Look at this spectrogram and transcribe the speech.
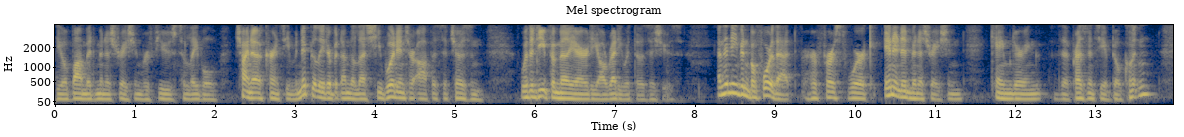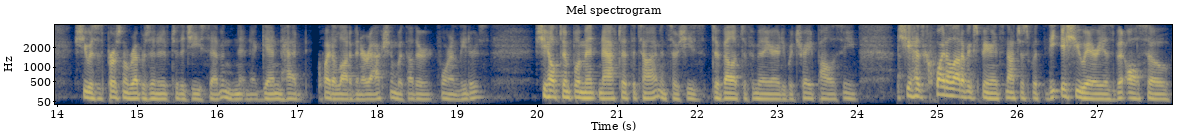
the Obama administration refused to label China a currency manipulator, but nonetheless, she would enter office if chosen with a deep familiarity already with those issues. And then, even before that, her first work in an administration came during the presidency of Bill Clinton. She was his personal representative to the G7 and again had quite a lot of interaction with other foreign leaders. She helped implement NAFTA at the time, and so she's developed a familiarity with trade policy. She has quite a lot of experience, not just with the issue areas, but also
